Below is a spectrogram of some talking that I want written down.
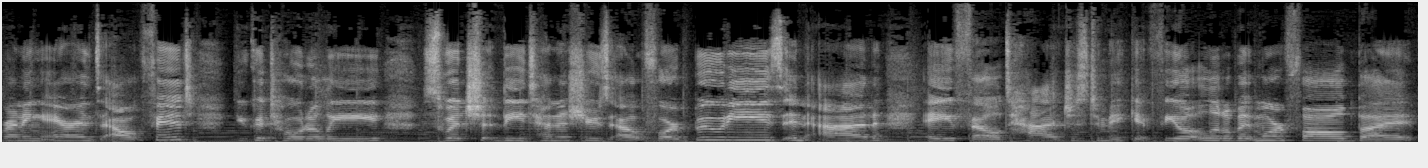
running errands outfit. You could totally switch the tennis shoes out for booties and add a felt hat just to make it feel a little bit more fall, but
